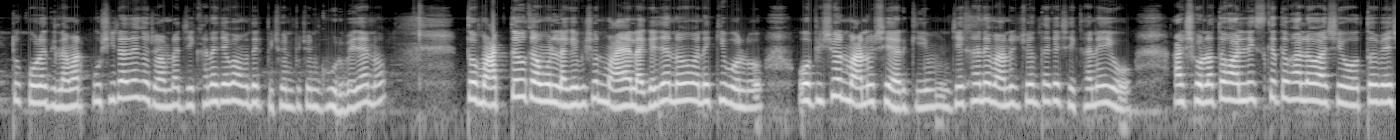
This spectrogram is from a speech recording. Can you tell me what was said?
একটু করে দিলাম। আর পুষিটা দেখেছ? আমরা যেখানে যাব আমাদের পিছন পিছন ঘুরবে, জানো? তো মারতেও কেমন লাগে? ভীষণ মায়া লাগে যেন মানে কি বলব? ও ভীষণ মানুষে আর কি। যেখানে মানুষজন থাকে সেখানেই ও। আর সোনা তো হরলিক্স খেতে ভালোবাসে, ও তো বেশ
